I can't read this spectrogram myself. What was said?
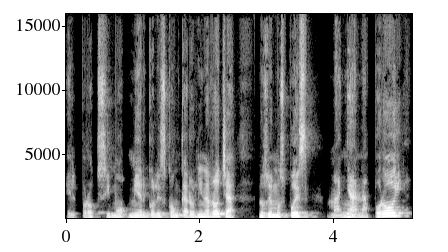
el próximo miércoles con Carolina Rocha. Nos vemos pues mañana. Por hoy,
